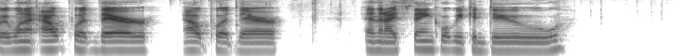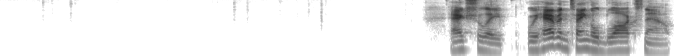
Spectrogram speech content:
So we want to output there, output there. And then I think what we can do... Actually, we have entangled blocks now.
